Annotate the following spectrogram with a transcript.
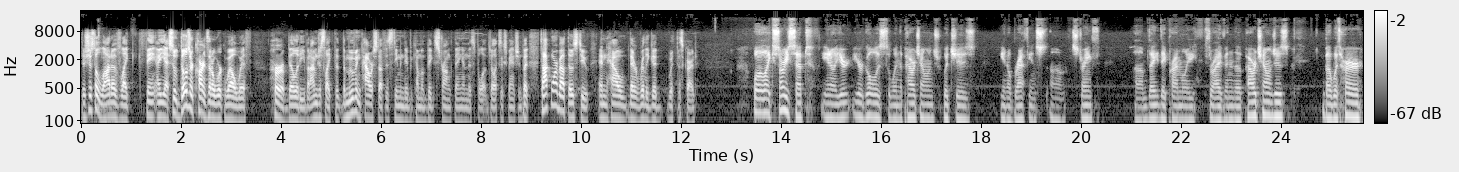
there's just a lot of like thing uh, yeah so those are cards that'll work well with her ability but i'm just like the, the moving power stuff is seeming to become a big strong thing in this deluxe expansion but talk more about those two and how they're really good with this card well, like Starry Sept, you know, your your goal is to win the power challenge, which is, you know, Baratheon's um, strength. Um, they they primarily thrive in the power challenges, but with her,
